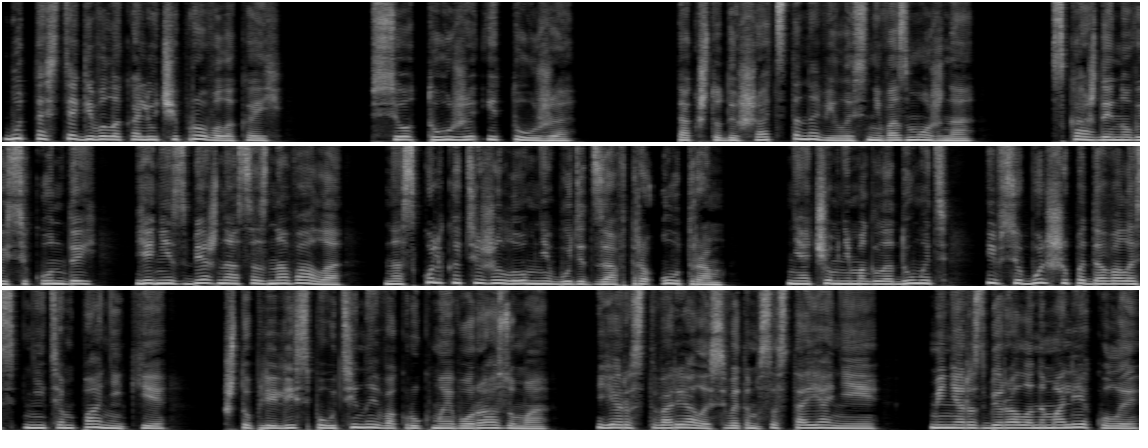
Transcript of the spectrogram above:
будто стягивала колючей проволокой. Все туже и туже. Так что дышать становилось невозможно. С каждой новой секундой – я неизбежно осознавала, насколько тяжело мне будет завтра утром. Ни о чем не могла думать и все больше поддавалась нитям паники, что плелись паутиной вокруг моего разума. Я растворялась в этом состоянии. Меня разбирало на молекулы,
